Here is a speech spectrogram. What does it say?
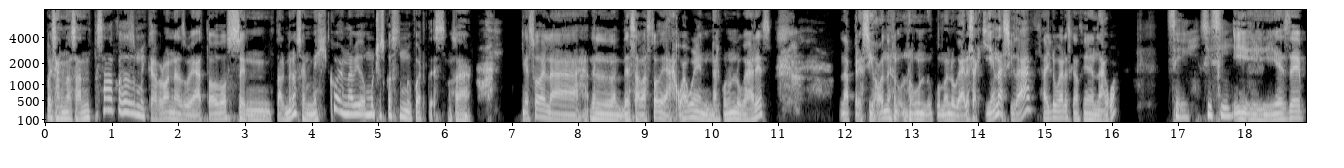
pues nos han pasado cosas muy cabronas, güey, a todos en, al menos en México han habido muchas cosas muy fuertes. O sea, eso de la, del desabasto de agua, güey, en algunos lugares, la presión en algunos lugares aquí en la ciudad, hay lugares que no tienen agua. Sí, sí, sí. Y es de,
